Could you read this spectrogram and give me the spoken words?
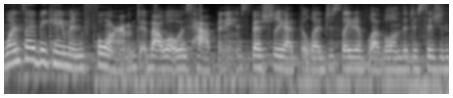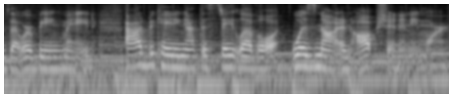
Once I became informed about what was happening, especially at the legislative level and the decisions that were being made, advocating at the state level was not an option anymore.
